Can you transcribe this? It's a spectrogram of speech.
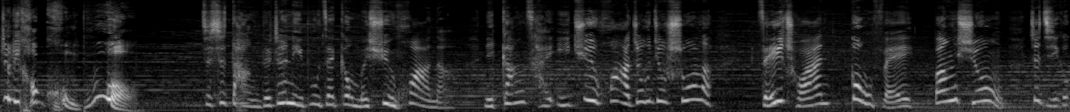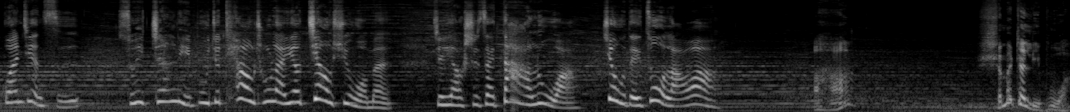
这里好恐怖哦！这是党的真理部在跟我们训话呢。你刚才一句话中就说了“贼船、共匪、帮凶”这几个关键词，所以真理部就跳出来要教训我们。这要是在大陆啊，就得坐牢啊！啊？什么真理部啊？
